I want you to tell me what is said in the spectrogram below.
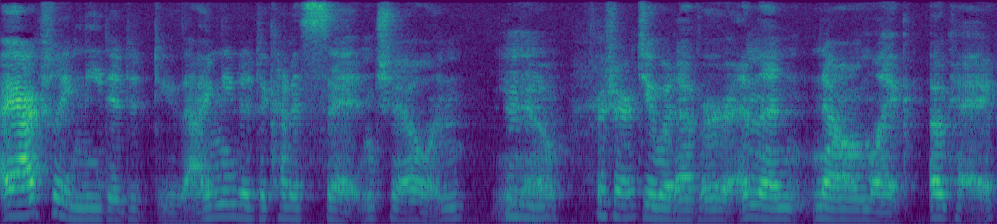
I actually needed to do that. I needed to kind of sit and chill and you Mhm. know for sure. do whatever. And then now I'm like, okay,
